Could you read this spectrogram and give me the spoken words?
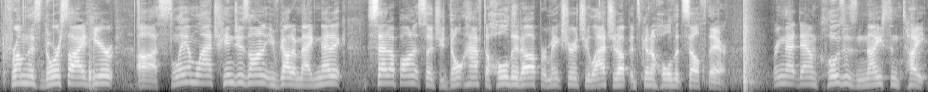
from this door side here. Uh, slam latch hinges on it. You've got a magnetic setup on it so that you don't have to hold it up or make sure that you latch it up. It's gonna hold itself there. Bring that down, closes nice and tight.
